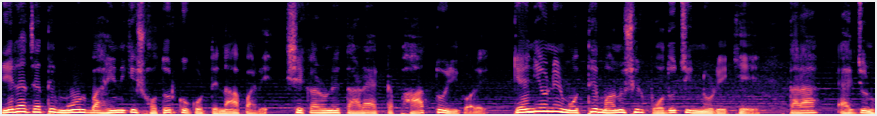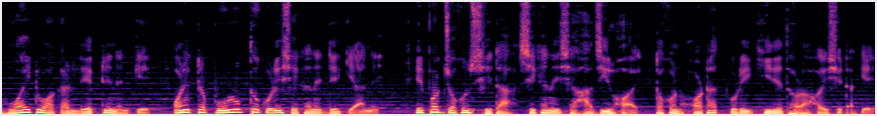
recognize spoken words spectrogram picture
এরা যাতে মূল বাহিনীকে সতর্ক করতে না পারে, সে কারণে তারা একটা ফাঁদ তৈরি করে। ক্যানিয়নের মধ্যে মানুষের পদচিহ্ন রেখে তারা একজন হোয়াইট ওয়াকার লেফটেন্যান্টকে অনেকটা প্রলুব্ধ করে সেখানে ডেকে আনে। এরপর যখন সেটা সেখানে এসে হাজির হয়, তখন হঠাৎ করে ঘিরে ধরা হয় সেটাকে।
